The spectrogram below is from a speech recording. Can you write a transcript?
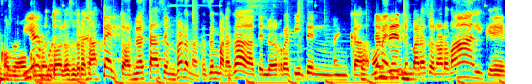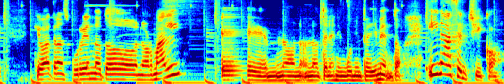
como, en todos los otros aspectos. No estás enferma, estás embarazada, te lo repiten en cada momento. Un embarazo normal, que, va transcurriendo todo normal, eh, no, no, no tenés ningún impedimento. Y nace el chico.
